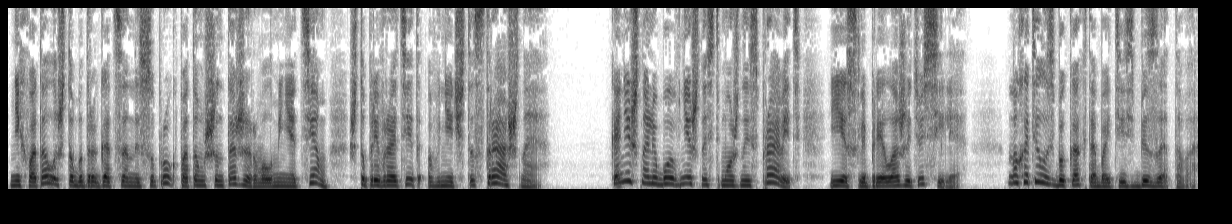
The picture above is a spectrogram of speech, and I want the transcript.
Не хватало, чтобы драгоценный супруг потом шантажировал меня тем, что превратит в нечто страшное. Конечно, любую внешность можно исправить, если приложить усилия, но хотелось бы как-то обойтись без этого.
